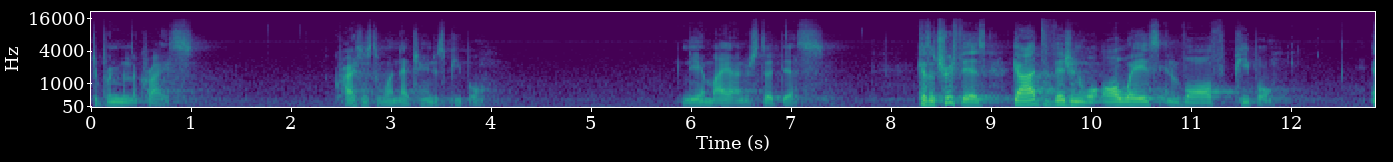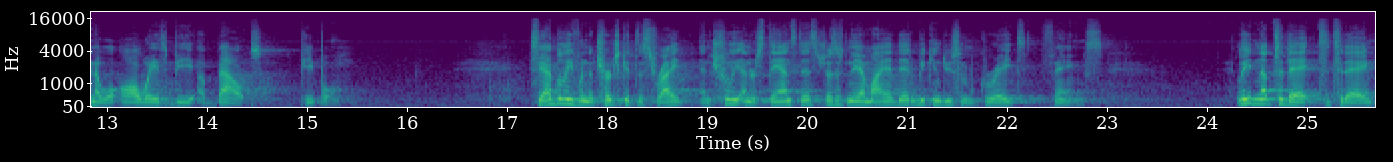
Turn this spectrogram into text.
to bring them to Christ. Christ is the one that changes people. Nehemiah understood this. Because the truth is, God's vision will always involve people, and it will always be about people. See, I believe when the church gets this right and truly understands this, just as Nehemiah did, we can do some great things. Leading up today, to today,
